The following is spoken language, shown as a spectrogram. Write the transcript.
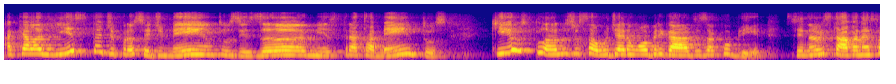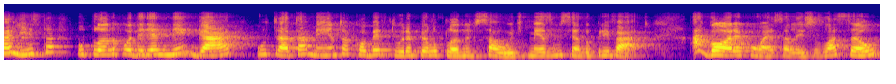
aquela lista de procedimentos, exames, tratamentos que os planos de saúde eram obrigados a cobrir. Se não estava nessa lista, o plano poderia negar o tratamento, a cobertura pelo plano de saúde, mesmo sendo privado. Agora, com essa legislação,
